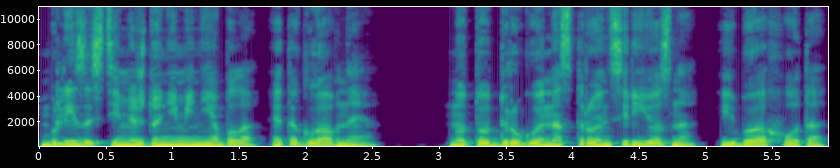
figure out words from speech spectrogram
Близости между ними не было, это главное. Но тот другой настроен серьезно, ибо охота.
